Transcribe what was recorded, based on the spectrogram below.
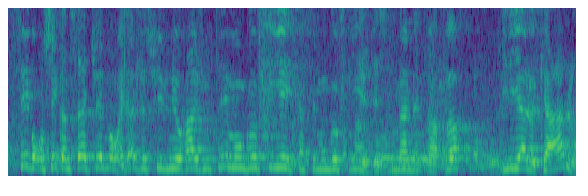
c'est branché comme ça actuellement. Et là, je suis venu rajouter mon gaufrier. Ça, c'est mon gaufrier. Je dessine mal, mais peu importe. Il y a le câble.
